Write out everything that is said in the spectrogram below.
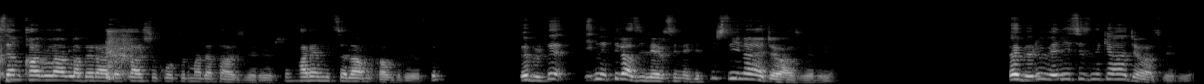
Sen karılarla beraber karşılıklı oturmada taviz veriyorsun. Haremlik selamı kaldırıyorsun. Öbürü de biraz ilerisine gitmiş zinaya cevaz veriyor. Öbürü velisiz nikaha cevaz veriyor.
